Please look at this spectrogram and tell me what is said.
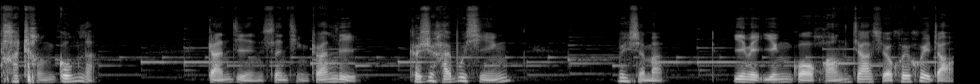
他成功了，赶紧申请专利，可是还不行。为什么？因为英国皇家学会会长、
